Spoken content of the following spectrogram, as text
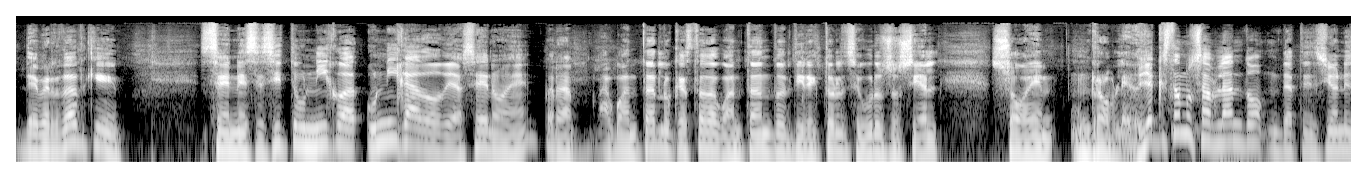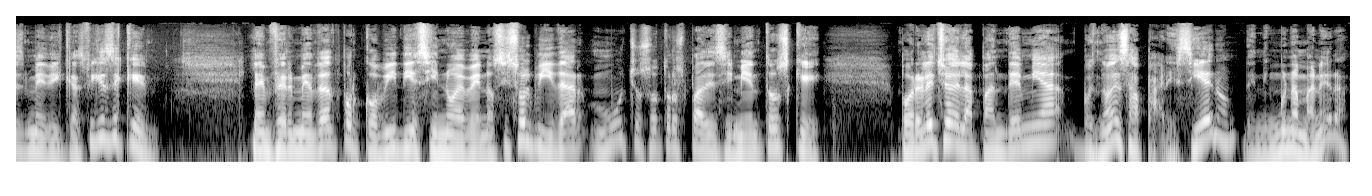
de verdad que se necesita un hígado, un hígado de acero ¿eh? para aguantar lo que ha estado aguantando el director del Seguro Social, Zoe Robledo. Ya que estamos hablando de atenciones médicas, fíjese que la enfermedad por COVID-19 nos hizo olvidar muchos otros padecimientos que por el hecho de la pandemia, pues no desaparecieron de ninguna manera.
